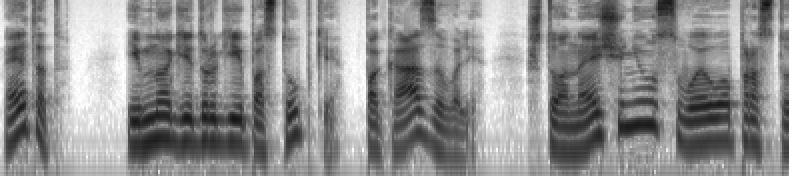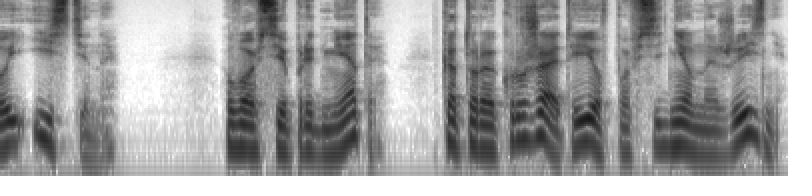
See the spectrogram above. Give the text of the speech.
Этот и многие другие поступки показывали, что она еще не усвоила простой истины. Во все предметы – которые окружают ее в повседневной жизни,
